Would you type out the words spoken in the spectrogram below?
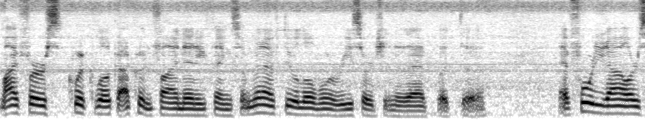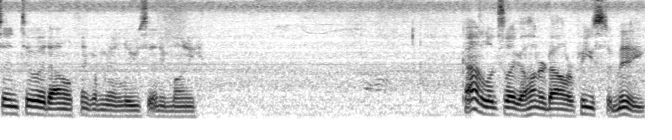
my first quick look, I couldn't find anything. So I'm going to have to do a little more research into that. But at $40 into it, I don't think I'm going to lose any money. Kind of looks like a $100 piece to me,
